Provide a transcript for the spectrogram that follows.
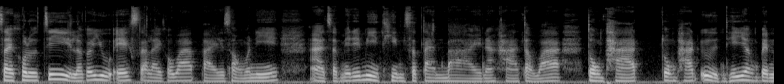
psychology แล้วก็ UX อะไรก็ว่าไป 2 วันนี้อาจจะไม่ได้มีทีม standby นะคะ แต่ว่าตรง part ตรง part อื่นที่ยังเป็น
